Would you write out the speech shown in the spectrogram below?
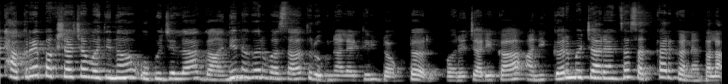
ठाकरे पक्षाच्या वतीनं उपजिल्हा गांधीनगर वसाहत रुग्णालयातील डॉक्टर परिचारिका आणि कर्मचाऱ्यांचा सत्कार करण्यात आला.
